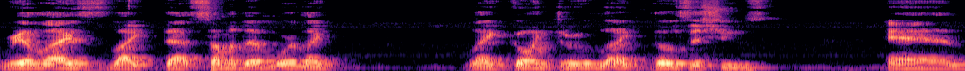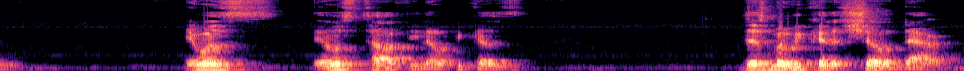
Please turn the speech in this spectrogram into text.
realized like that some of them were like like going through like those issues, and it was it was tough, you know, because this movie could have showed that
